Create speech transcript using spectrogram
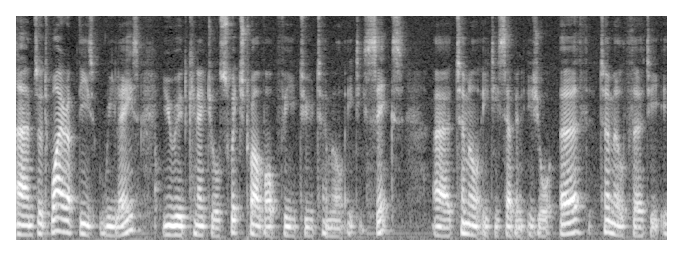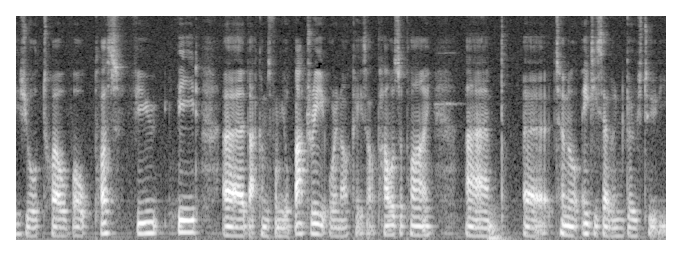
Um, so to wire up these relays, you would connect your switch 12 volt feed to terminal 86. Uh, terminal 87 is your earth, terminal 30 is your 12 volt plus feed uh, that comes from your battery or in our case our power supply uh, terminal 87 goes to the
